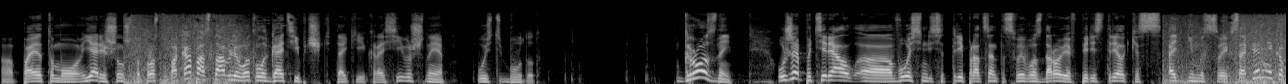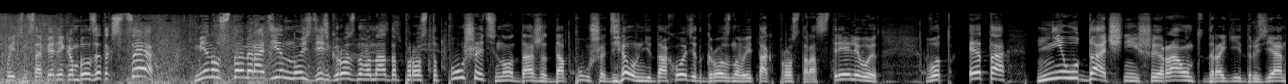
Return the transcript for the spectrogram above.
А, поэтому я решил, что просто пока поставлю вот логотипчики такие красивышные. Пусть будут. Грозный уже потерял э, 83% своего здоровья в перестрелке с одним из своих соперников. Этим соперником был ZXC. Минус номер один. Ну, здесь Грозного надо просто пушить. Но даже до пуша дело не доходит. Грозного и так просто расстреливают. Вот это неудачнейший раунд, дорогие друзья,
